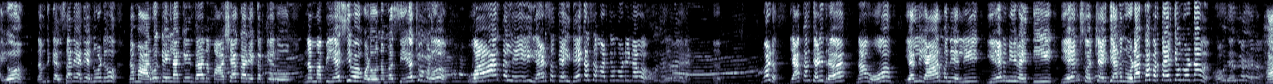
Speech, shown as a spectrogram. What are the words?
ಅಯ್ಯೋ ನಮ್ದು ಕೆಲಸನೇ ಅದೇ. ನೋಡು ನಮ್ಮ ಆರೋಗ್ಯ ಇಲಾಖೆಯಿಂದ ನಮ್ಮ ಆಶಾ ಕಾರ್ಯಕರ್ತೆಯರು ನಮ್ಮ ಪಿ ಎಸ್ ಸಿ ಒಗಳು ನಮ್ಮ ಸಿ ಎಚ್ ಒಗಳು ವಾರದಲ್ಲಿ ಎರಡ್ ಸತ್ಯ ಇದೇ ಕೆಲಸ ಮಾಡ್ತೇವೆ ನೋಡಿ ನಾವು. ನೋಡು ಯಾಕಂತ ಹೇಳಿದ್ರ ನಾವು ಎಲ್ಲಿ ಯಾರ ಮನೆಯಲ್ಲಿ ಏನು ನೀರ್ ಐತಿ ಏನ್ ಸ್ವಚ್ಛ ಐತಿ ಅದನ್ನ ನೋಡಾಕ ಬರ್ತಾ ಇರ್ತೇವ್ ನೋಡ್ ನಾವು. ಹಾ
